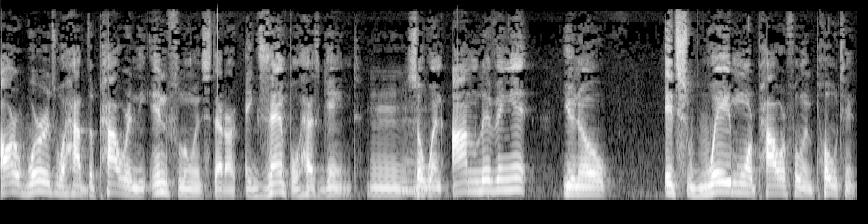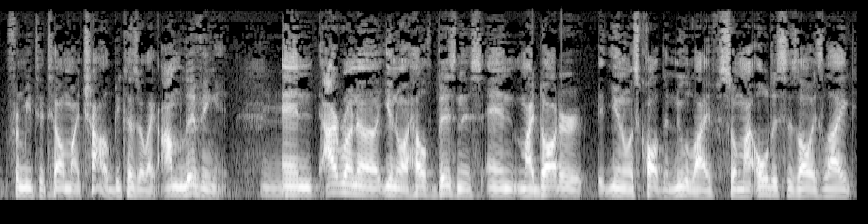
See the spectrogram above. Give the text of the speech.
our words will have the power and the influence that our example has gained. Mm. So when I'm living it, you know, it's way more powerful and potent for me to tell my child because they're like, I'm living it. Mm-hmm. And I run a, you know, a health business and my daughter, you know, it's called the new life. So my oldest is always like,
